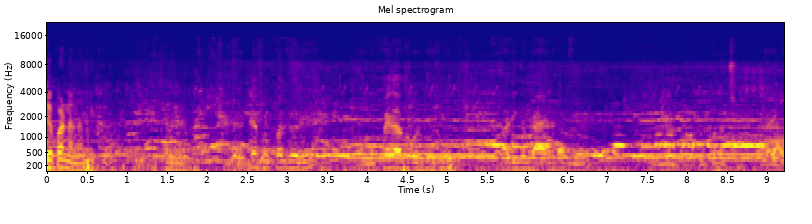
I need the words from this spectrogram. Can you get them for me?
చెప్పండి అన్న మీకు. ఇట్లే కుక్కలు దూరి ముప్పై దాకా కొట్టేసి అది ఇంకా గాయాలు ఉన్నాయి కుక్కలు వచ్చి రైట్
